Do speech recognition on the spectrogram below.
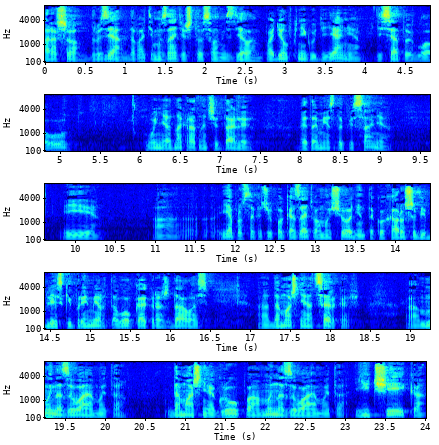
Хорошо. Друзья, давайте мы знаете, что с вами сделаем. Пойдем в книгу Деяния, 10 главу. Вы неоднократно читали это место Писания. И а, я просто хочу показать вам еще один такой хороший библейский пример того, как рождалась а, домашняя церковь. А, мы называем это домашняя группа, мы называем это ячейка.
